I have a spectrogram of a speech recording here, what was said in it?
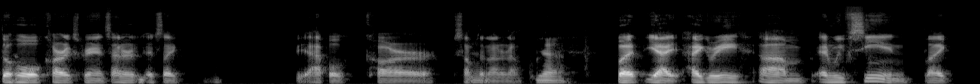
the whole car experience. I don't. Know. It's like the Apple Car something. Yeah. I don't know. Yeah, but yeah, I agree. Um, and we've seen like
